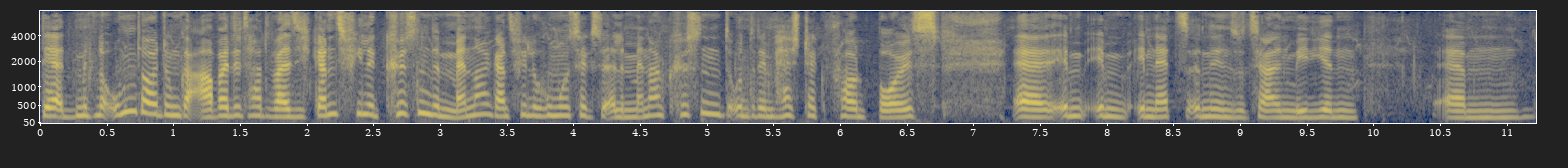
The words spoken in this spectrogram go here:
der mit einer Umdeutung gearbeitet hat, weil sich ganz viele küssende Männer, ganz viele homosexuelle Männer küssend unter dem Hashtag Proud Boys äh, im, im, im Netz, in den sozialen Medien ähm,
